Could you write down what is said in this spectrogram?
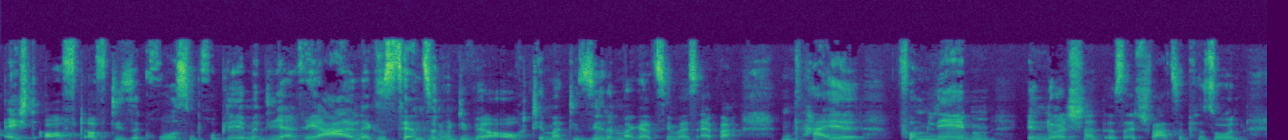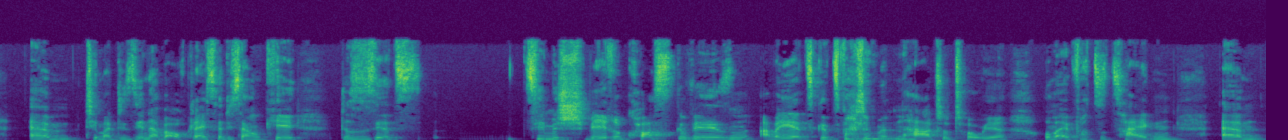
echt oft auf diese großen Probleme, die ja real in Existenz sind und die wir auch thematisieren im Magazin, weil es einfach ein Teil vom Leben in Deutschland ist als schwarze Person, ähm, thematisieren, aber auch gleichzeitig sagen, okay, das ist jetzt ziemlich schwere Kost gewesen, aber jetzt geht es weiter mit einem Hard-Tutorial, um einfach zu zeigen, ähm,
